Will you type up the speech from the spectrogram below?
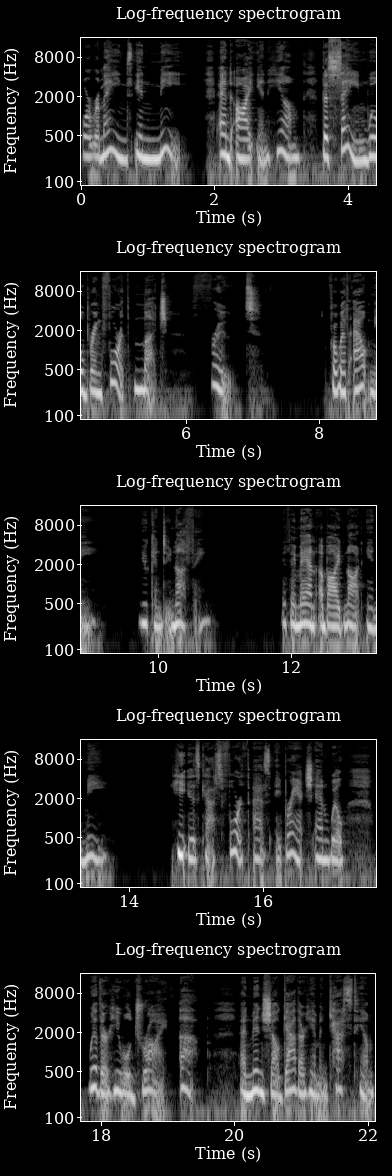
or remains in me, and I in him, the same will bring forth much fruit. For without me you can do nothing. If a man abide not in me, he is cast forth as a branch and will wither, he will dry up and men shall gather him and cast him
